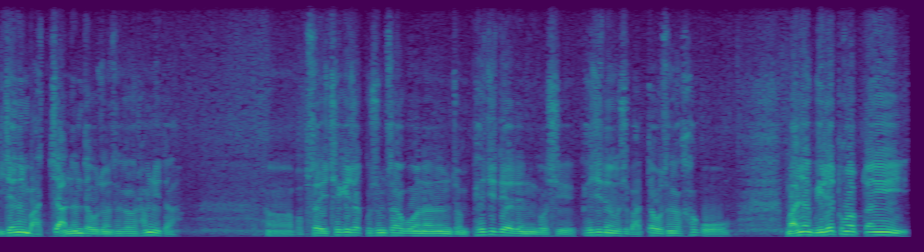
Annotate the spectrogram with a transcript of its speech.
이제는 맞지 않는다고 저는 생각을 합니다. 어, 법사위 체계작구 심사 권한은 좀 폐지돼야 되는 것이 폐지되는 것이 맞다고 생각하고 만약 미래통합당이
